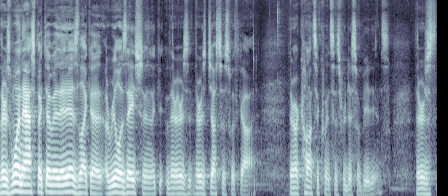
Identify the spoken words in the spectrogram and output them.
there's one aspect of it, it is like a, a realization that there's, there's justice with God. There are consequences for disobedience. There's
